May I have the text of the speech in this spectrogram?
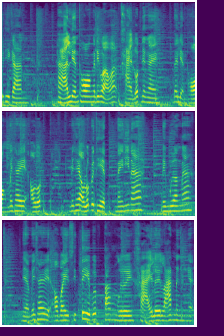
วิธีการหาเหรียญทองกันดีกว่าว่า ขายรถยังไง ได้เหรียญทองไม่ใช่เอารถ ไม่ใช่เอารถไปเทรดในนี้นะ ในเมืองนะ เนี่ยไม่ใช่เอาไปซิตี้ปุ๊บตั้งเลยขายเลยล้านหนึ่งเนี่ย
